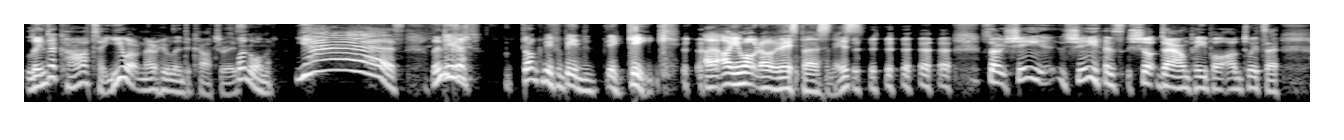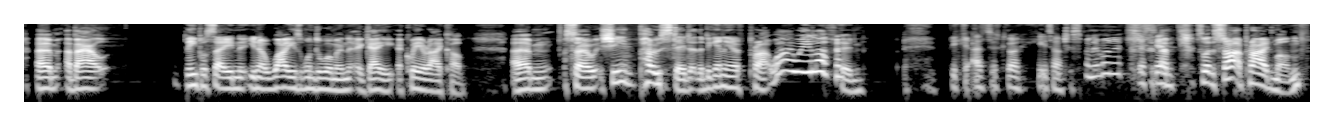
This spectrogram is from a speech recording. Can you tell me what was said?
Lynda Carter. You won't know who Lynda Carter is. Wonder Woman. Yes, Lynda. You Carter. just dogged me for being a geek. uh, oh, you won't know who this person is. So she she has shut down people on Twitter um, about people saying, you know, why is Wonder Woman a gay, a queer icon? Um, so she posted at the beginning of Pride. Why were you laughing? Because, I just go keep talking. Just a minute, minute. yeah. Um, so at the start of Pride Month,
